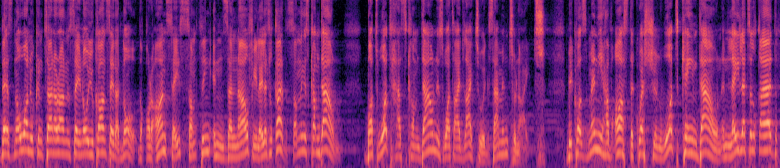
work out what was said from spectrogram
There's no one who can turn around and say, no, you can't say that. No, the Quran says something in Zalnao fi Laylatul Qadr. Something has come down. But what has come down is what I'd like to examine tonight. Because many have asked the question, what came down in Laylatul Qadr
